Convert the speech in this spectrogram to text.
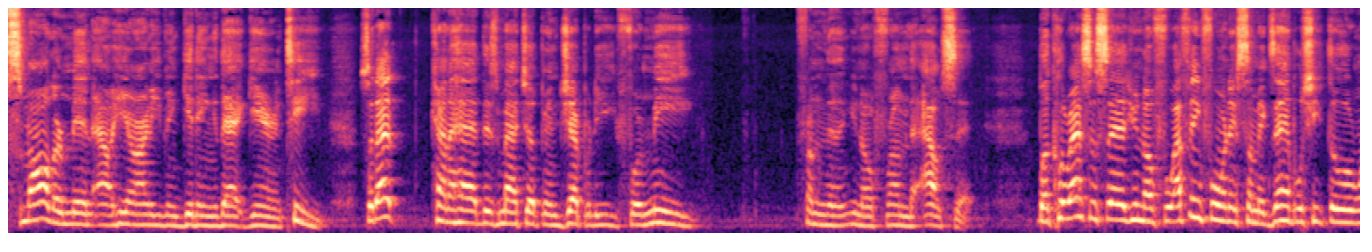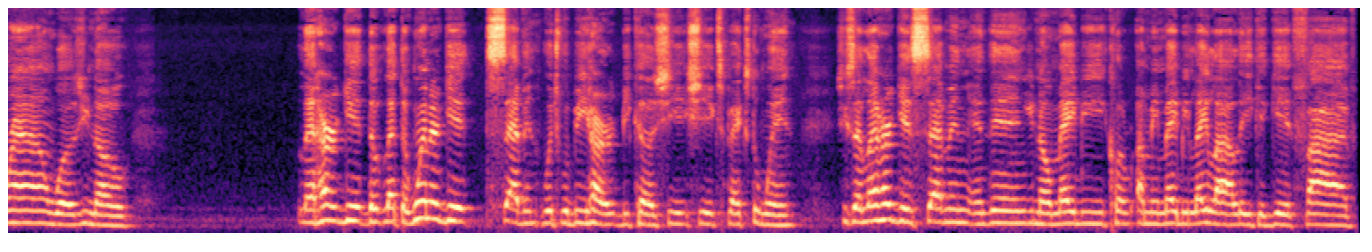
smaller men out here aren't even getting that guaranteed. So that kind of had this matchup in jeopardy for me from the, you know, from the outset. But Claressa said, you know, for I think for some examples she threw around was, you know, let her get the let the winner get seven, which would be her because she she expects to win. She said let her get seven, and then you know maybe I mean maybe Laila Ali could get five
